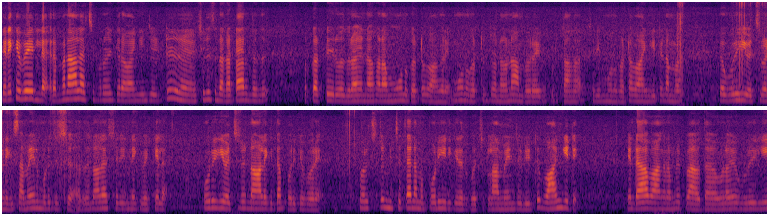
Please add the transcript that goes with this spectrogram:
கிடைக்கவே இல்லை. ரொம்ப நாள் ஆச்சு முருங்கைக்கீரை வாங்கின்னு சொல்லிட்டு சின்ன சின்ன கட்டாக இருந்தது. ஒரு கட்டு இருபது ரூபாய்னாங்க நான் மூணு கட்டு வாங்கினேன். மூணு கட்டுன்னு சொன்னோன்னே ஐம்பது ரூபாய்க்கு கொடுத்தாங்க. சரி மூணு கட்டை வாங்கிட்டு நம்ம உருகி வச்சுருவோம். இன்றைக்கி சமையல் முடிஞ்சிச்சு. அதனால சரி இன்றைக்கி வைக்கலை. உருகி வச்சுட்டு நாளைக்கு தான் பொறிக்க போகிறேன் பொரிச்சிட்டு மிச்சத்தை நம்ம பொடி இடிக்கிறதுக்கு வச்சுக்கலாமேன்னு சொல்லிட்டு வாங்கிட்டேன். ஏன்டா வாங்கினோம்னு இப்போ அதை அவ்வளோவே உருகி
